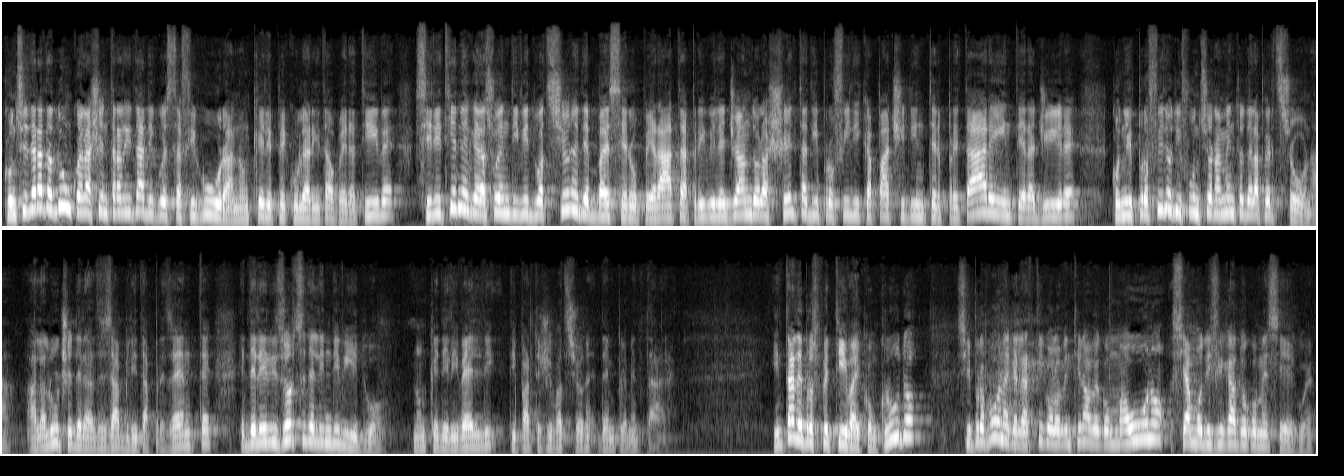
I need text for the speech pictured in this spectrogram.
Considerata dunque la centralità di questa figura, nonché le peculiarità operative, si ritiene che la sua individuazione debba essere operata privilegiando la scelta di profili capaci di interpretare e interagire con il profilo di funzionamento della persona, alla luce della disabilità presente e delle risorse dell'individuo, nonché dei livelli di partecipazione da implementare. In tale prospettiva, e concludo, si propone che l'articolo 29,1 sia modificato come segue.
